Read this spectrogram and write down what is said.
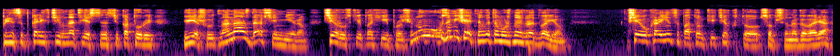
принцип коллективной ответственности, который вешают на нас, да, всем миром, все русские плохие и прочее. Ну, замечательно, в это можно играть вдвоем. Все украинцы – потомки тех, кто, собственно говоря,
